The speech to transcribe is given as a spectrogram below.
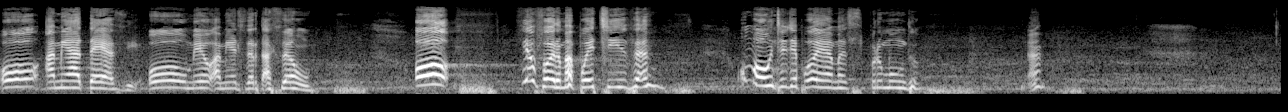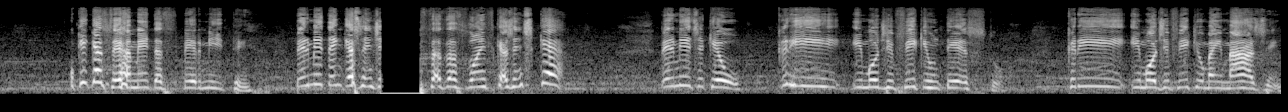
ou a minha tese, ou o meu, a minha dissertação. Ou, se eu for uma poetisa, um monte de poemas para o mundo. Né? O que, que as ferramentas permitem? Permitem que a gente faça as ações que a gente quer. Permite que eu crie e modifique um texto, crie e modifique uma imagem,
